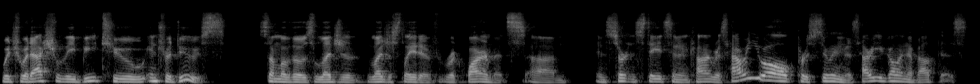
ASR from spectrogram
which would actually be to introduce some of those leg- legislative requirements um, in certain states and in Congress. How are you all pursuing this? How are you going about this?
